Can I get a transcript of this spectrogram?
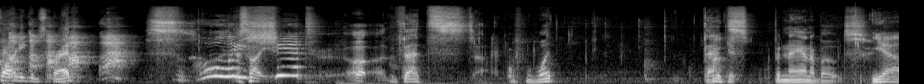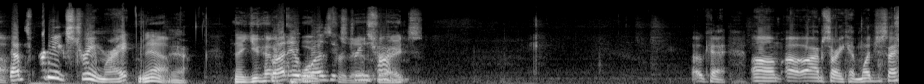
far he could spread. Holy like- shit. that's what. That's banana boats. Yeah. That's pretty extreme, right? Yeah. Yeah. Now you have But a it quote was for extreme this, right? Okay. Um. Oh, I'm sorry, Kevin. What'd you say?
